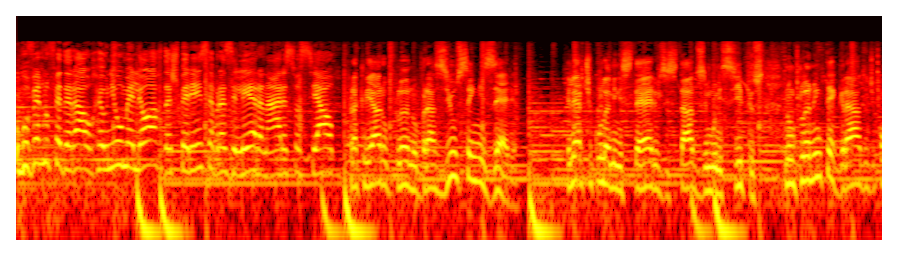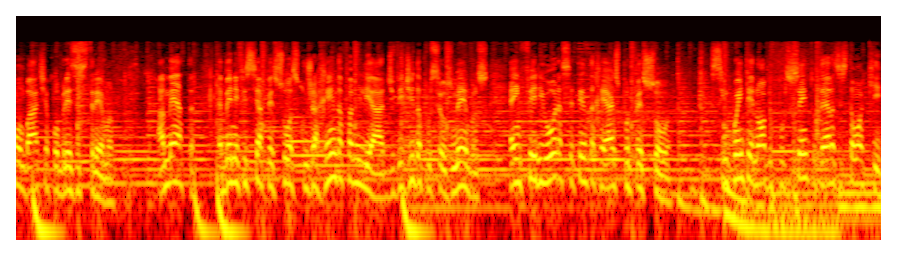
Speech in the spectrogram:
o governo federal reuniu o melhor da experiência brasileira na área social para criar o plano Brasil Sem Miséria. Ele articula ministérios, estados e municípios num plano integrado de combate à pobreza extrema. A meta é beneficiar pessoas cuja renda familiar, dividida por seus membros, é inferior a 70 reais por pessoa. 59% delas estão aqui,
